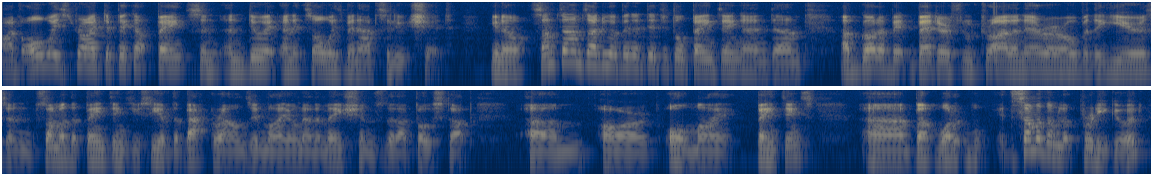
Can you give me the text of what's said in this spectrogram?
I've always tried to pick up paints and, and do it, and it's always been absolute shit. You know, sometimes I do a bit of digital painting, and um, I've got a bit better through trial and error over the years. And some of the paintings you see of the backgrounds in my own animations that I post up um, are all my paintings. Uh, but what some of them look pretty good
